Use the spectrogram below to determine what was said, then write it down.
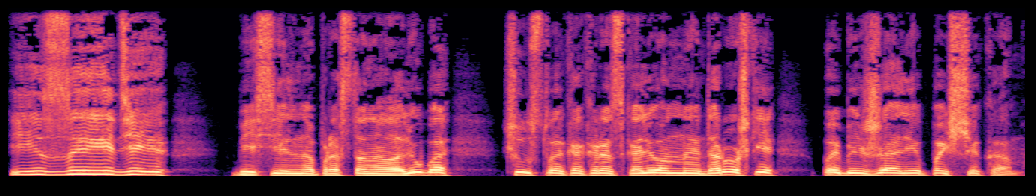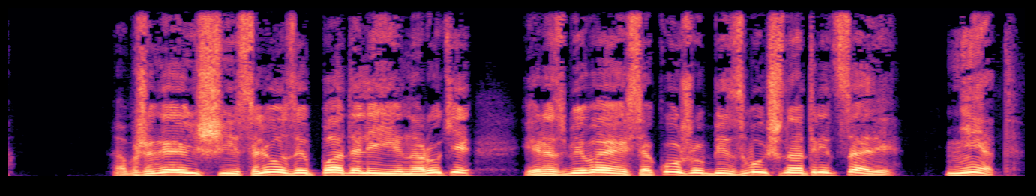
«Изыди!» — бессильно простонала Люба, чувствуя, как раскаленные дорожки побежали по щекам. Обжигающие слезы падали ей на руки и, разбиваясь о кожу, беззвучно отрицали. «Нет,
